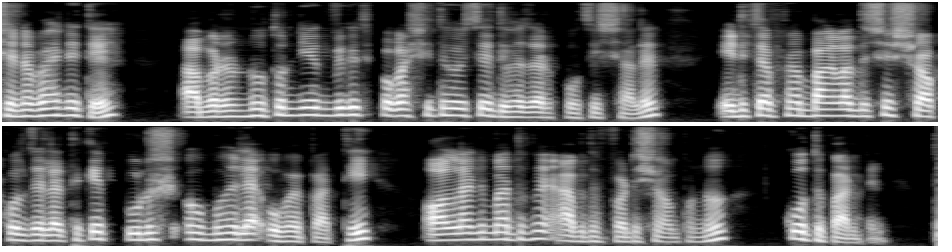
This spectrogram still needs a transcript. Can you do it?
সেনাবাহিনীতে আবার নতুন নিয়োগ বিজ্ঞপ্তি প্রকাশিত হয়েছে দুই হাজার পঁচিশ সালের। এটিতে আপনারা বাংলাদেশের সকল জেলা থেকে পুরুষ ও মহিলা উভয় প্রার্থী অনলাইনের মাধ্যমে আবেদন ফর্মটি সম্পন্ন করতে পারবেন। তো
